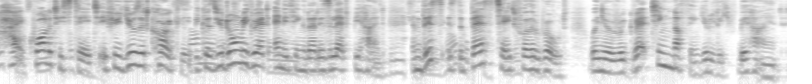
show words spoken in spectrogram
high quality state if you use it correctly because you don't regret anything that is left behind. And this is the best state for the road when you're regretting nothing you leave behind.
